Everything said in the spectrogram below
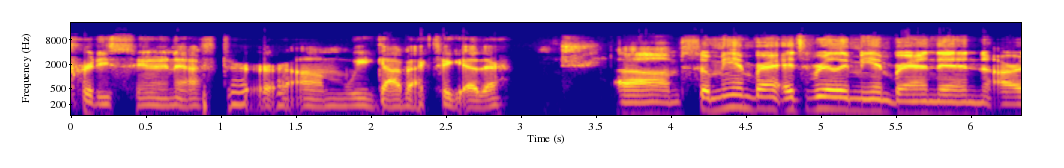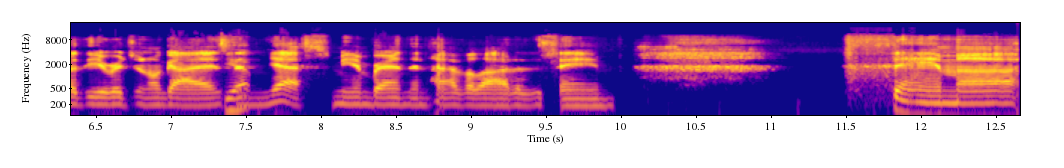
pretty soon after um, we got back together. Um, so me and Brandon, it's really me and Brandon are the original guys, Yep. and yes, me and Brandon have a lot of the same, same. Uh,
